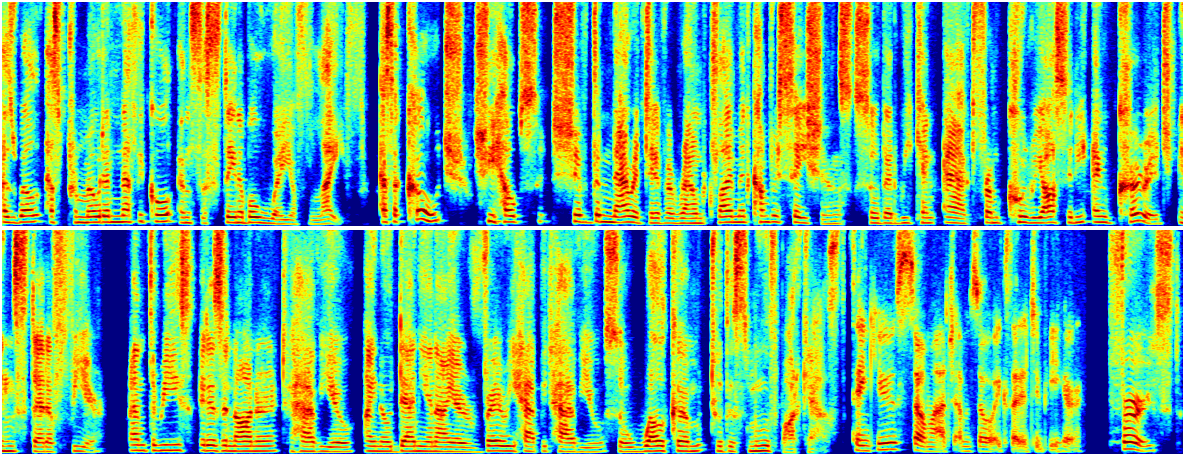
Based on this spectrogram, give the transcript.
as well as promote an ethical and sustainable way of life. As a coach, she helps shift the narrative around climate conversations so that we can act from curiosity and courage instead of fear. Anne-Therese, it is an honor to have you. I know Danny and I are very happy to have you. So, welcome to the Smooth Podcast. Thank you so much. I'm so excited to be here. First,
